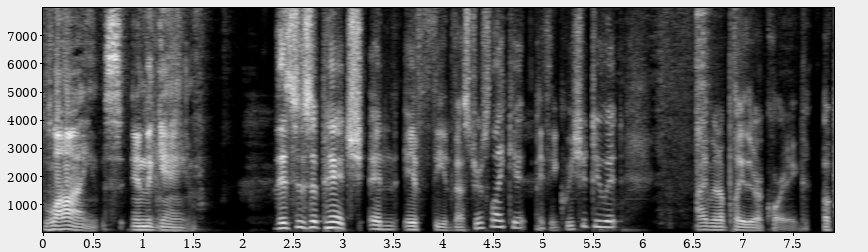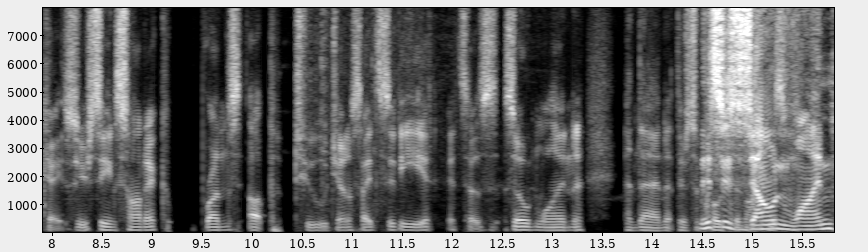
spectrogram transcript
lines in the game. This is a pitch, and if the investors like it, I think we should do it. I'm gonna play the recording. Okay, so you're seeing Sonic runs up to Genocide City. It says Zone One, and then there's a This is zone his- 1.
